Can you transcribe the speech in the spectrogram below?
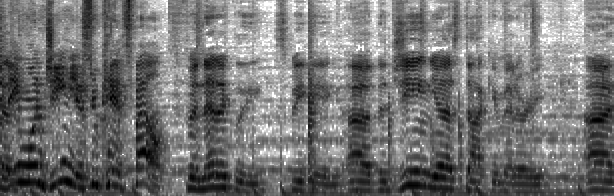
Name one genius who can't spell. phonetically speaking, uh, the Genius documentary. Uh,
